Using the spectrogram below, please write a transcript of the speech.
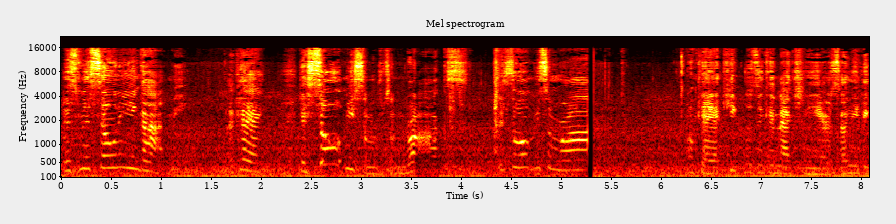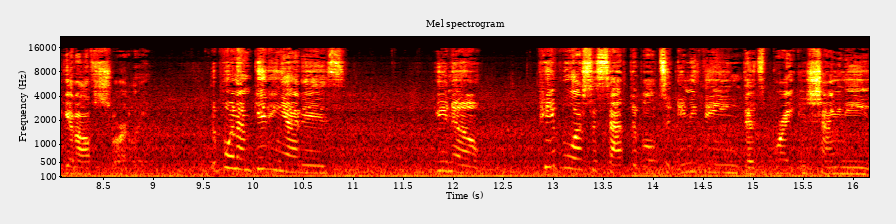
The Smithsonian got me. Okay, they sold me some some rocks just sold me some rock. Okay, I keep losing connection here, so I need to get off shortly. The point I'm getting at is, you know, people are susceptible to anything that's bright and shiny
